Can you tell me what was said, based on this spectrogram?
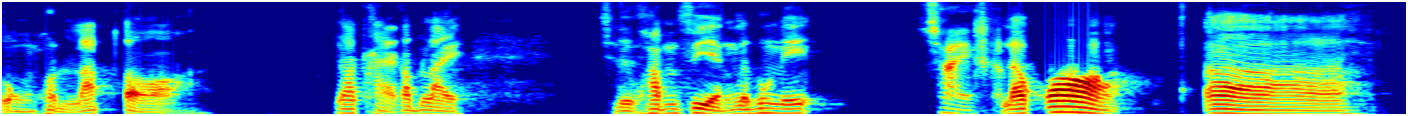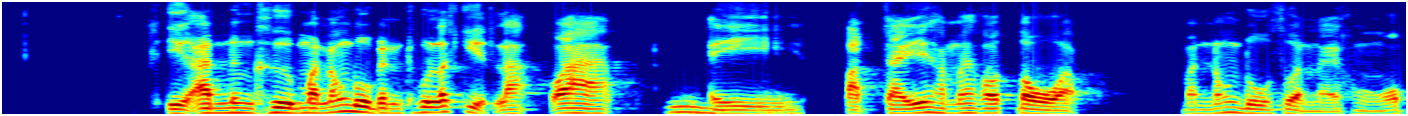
ส่งผลลัพธ์ต่อยอดขายกำไร หรือความเสี่ยงอะไรพวกนี้ ใช่ครับ แล้วก็เอ่อ อีกอันหนึ่งคือมันต้องดูเป็นธุรกิจละว่าอืมไอปัจจัยที่ทำให้เขาโตอะมันต้องดูส่วนไหนของงบ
